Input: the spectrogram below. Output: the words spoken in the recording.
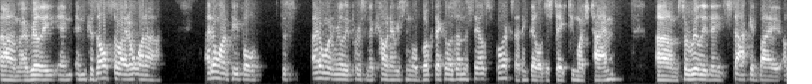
Um, I really and and because also I don't want to, I don't want people just I don't want really a person to count every single book that goes on the sales floor because I think that'll just take too much time. Um, so really, they stock it by a,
